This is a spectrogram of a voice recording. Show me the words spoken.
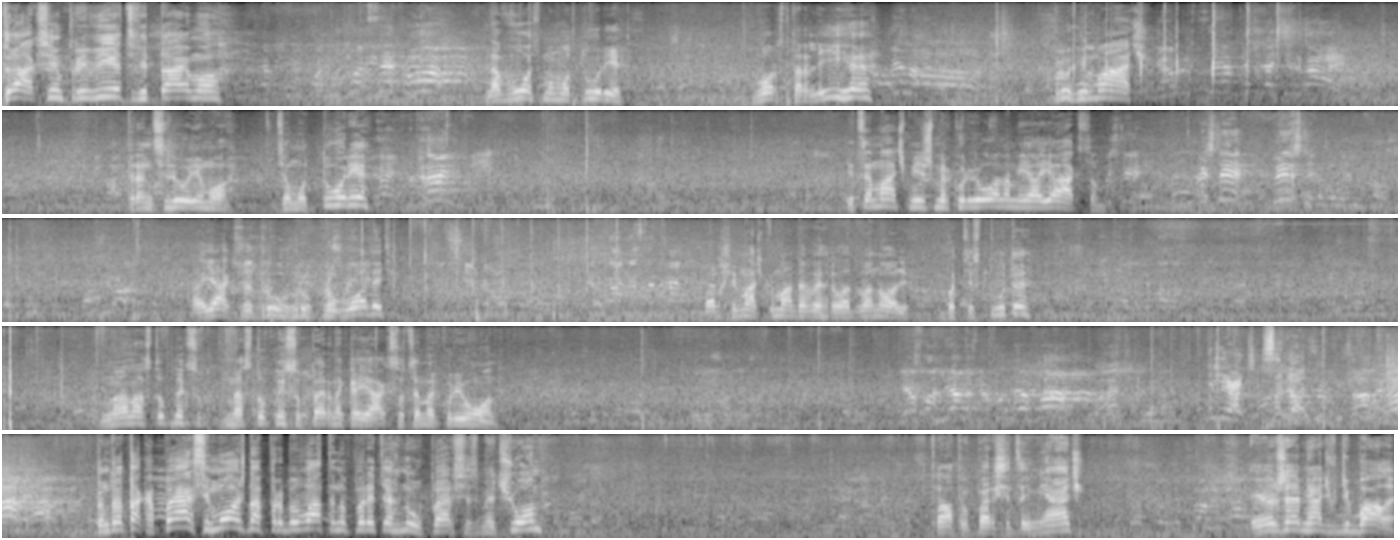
Так, всім привіт! Вітаємо на восьмому турі Ворстар Ліги. Другий матч. Транслюємо в цьому турі. І це матч між Меркуріоном і Аяксом. Аякс вже другу гру проводить. Перший матч команда виграла 2-0 Батістути. Ну а наступник, наступний суперник Аяксу це Меркуріон. Контратака Персі можна пробивати, але перетягнув Персі з м'ячом. Втратив Персі цей м'яч. І вже м'яч вдібали.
